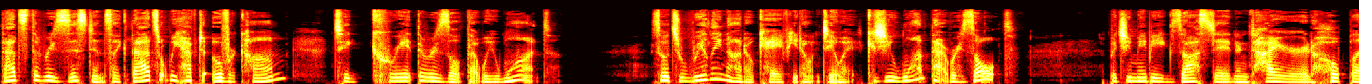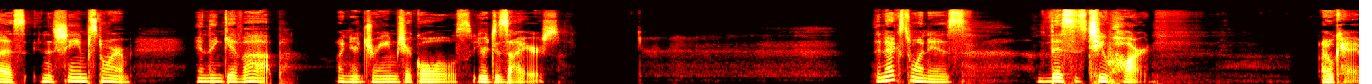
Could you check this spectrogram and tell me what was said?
That's the resistance. Like, that's what we have to overcome to create the result that we want. So it's really not okay if you don't do it because you want that result. But you may be exhausted and tired, hopeless, in the shame storm, and then give up on your dreams, your goals, your desires. The next one is this is too hard. Okay,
